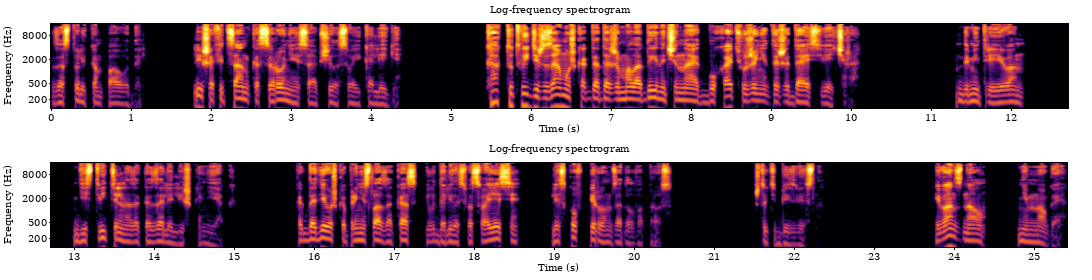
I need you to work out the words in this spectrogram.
за столиком поодаль. Лишь официантка с иронией сообщила своей коллеге. «Как тут выйдешь замуж, когда даже молодые начинают бухать, уже не дожидаясь вечера?» Дмитрий и Иван действительно заказали лишь коньяк. Когда девушка принесла заказ и удалилась во свояси, Лесков первым задал вопрос. «Что тебе известно?» Иван знал немногое.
